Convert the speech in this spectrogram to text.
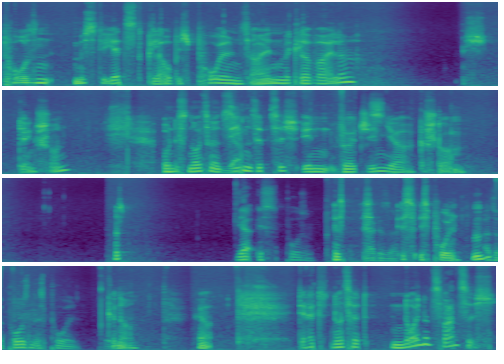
Posen müsste jetzt, glaube ich, Polen sein mittlerweile. Ich denke schon. Und ist 1977 ja. in Virginia gestorben. Was? Ja, ist Posen. Ist, ist, ist, ist Polen. Hm? Also Posen ist Polen. Genau. Ja. Der hat 1929,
